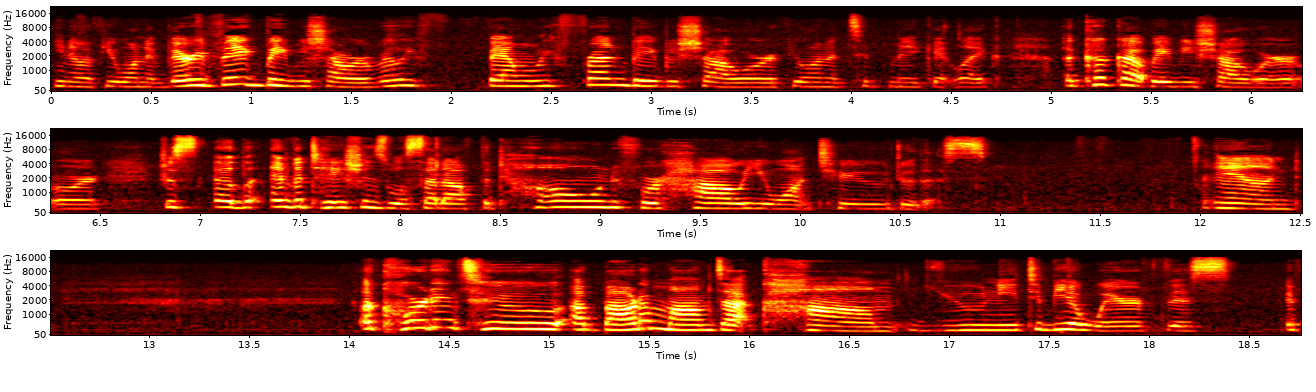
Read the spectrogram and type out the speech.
you know if you want a very big baby shower really family friend baby shower if you wanted to make it like a cookout baby shower or just uh, the invitations will set off the tone for how you want to do this and according to aboutamom.com, you need to be aware if this if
